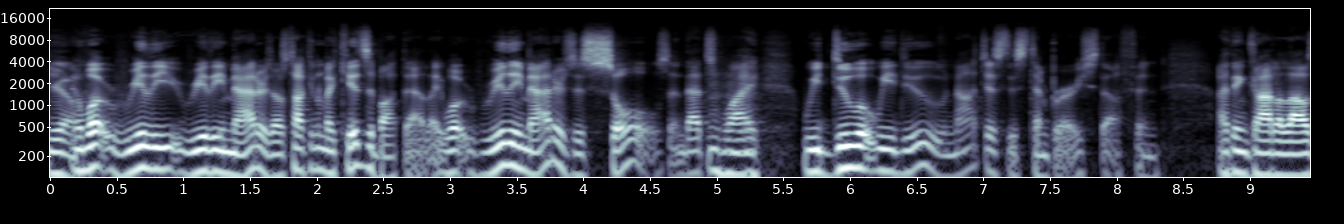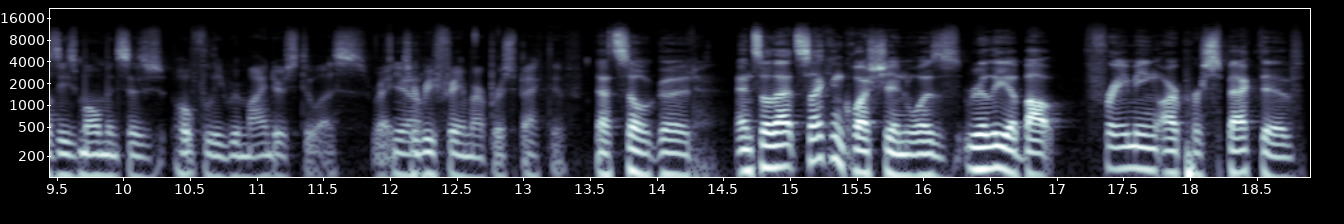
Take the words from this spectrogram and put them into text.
Yeah. And what really, really matters. I was talking to my kids about that. Like, what really matters is souls, and that's why mm-hmm. we do what we do, not just this temporary stuff. And I think God allows these moments as hopefully reminders to us, right, Yeah. to reframe our perspective. That's so good. And so that second question was really about framing our perspective.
